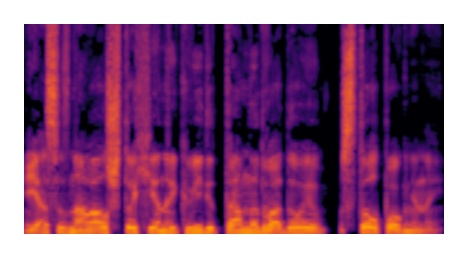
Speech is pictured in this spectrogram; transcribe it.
Я осознавал, что Хенрик видит там над водой столб огненный.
